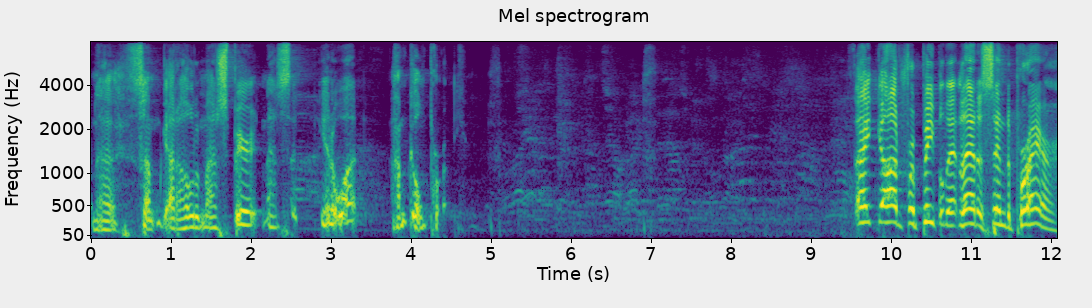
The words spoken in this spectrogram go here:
And uh, something got a hold of my spirit, and I said, You know what? I'm going to pray. Thank God for people that led us into prayer,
